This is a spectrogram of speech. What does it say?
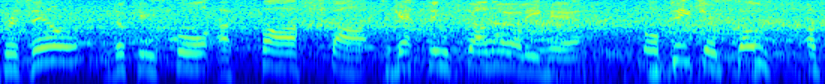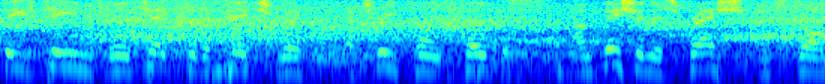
Brazil looking for a fast start to get things done early here. Well, Peter, both of these teams will take to the pitch with a three-point focus. Ambition is fresh and strong,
